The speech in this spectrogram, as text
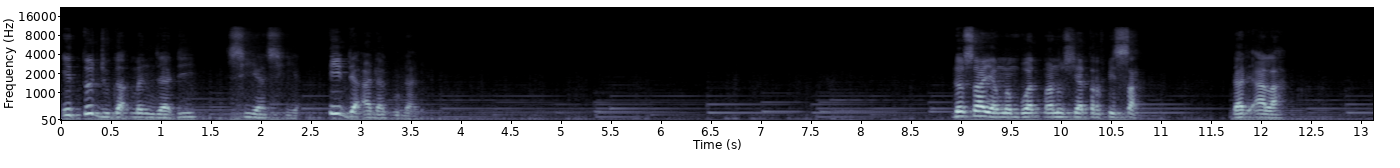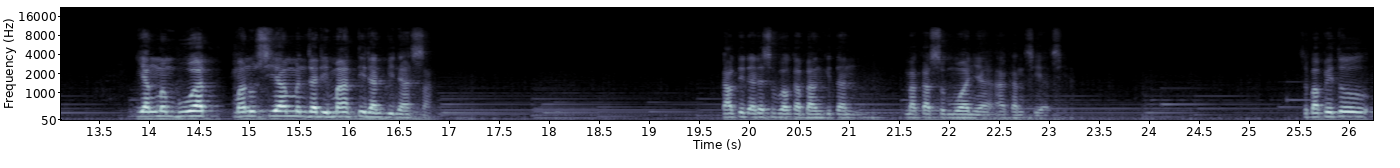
itu juga menjadi sia-sia, tidak ada gunanya. Dosa yang membuat manusia terpisah dari Allah, yang membuat manusia menjadi mati dan binasa. Kalau tidak ada sebuah kebangkitan, maka semuanya akan sia-sia. Sebab itu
